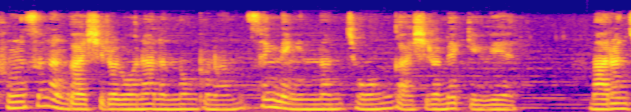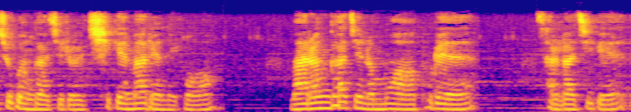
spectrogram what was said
풍성한 가시를 원하는 농부는 생명 있는 좋은 가시를 맺기 위해 마른 죽은 가지를 치게 마련이고 마른 가지는 모아 불에 살라지게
